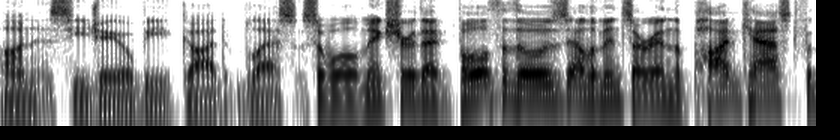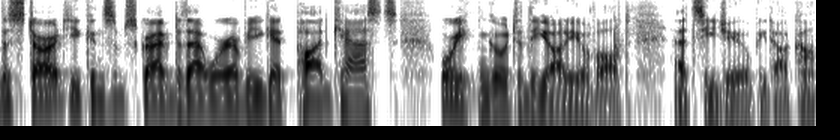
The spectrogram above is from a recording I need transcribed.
on CJOB. God bless. So we'll make sure that both of those elements are in the podcast for the start. You can subscribe to that wherever you get podcasts, or you can go to the audio vault at cjob.com.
